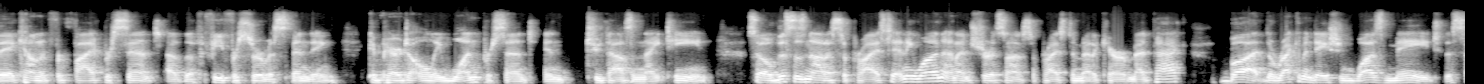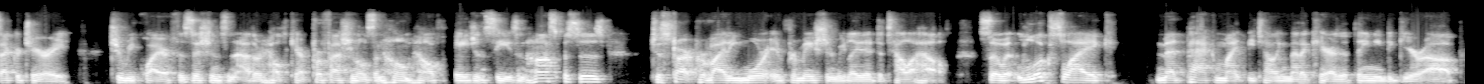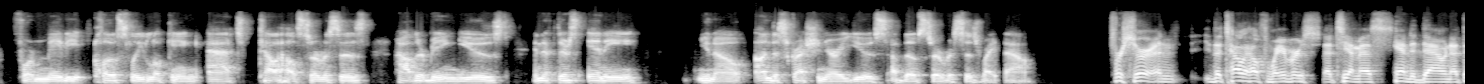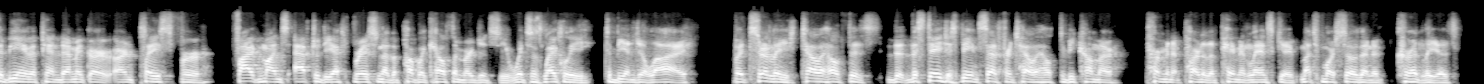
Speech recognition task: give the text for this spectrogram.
they accounted for 5% of the fee for service spending compared to only 1% in 2019. So this is not a surprise to anyone, and I'm sure it's not a surprise to Medicare or MedPAC, but the recommendation was made to the secretary to require physicians and other healthcare professionals and home health agencies and hospices to start providing more information related to telehealth. So it looks like MedPAC might be telling Medicare that they need to gear up for maybe closely looking at telehealth services, how they're being used, and if there's any, you know, undiscretionary use of those services right now. For sure. And the telehealth waivers that CMS handed down at the beginning of the pandemic are, are in place for five months after the expiration of the public health emergency, which is likely to be in July. But certainly, telehealth is the, the stage is being set for telehealth to become a permanent part of the payment landscape, much more so than it currently is.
